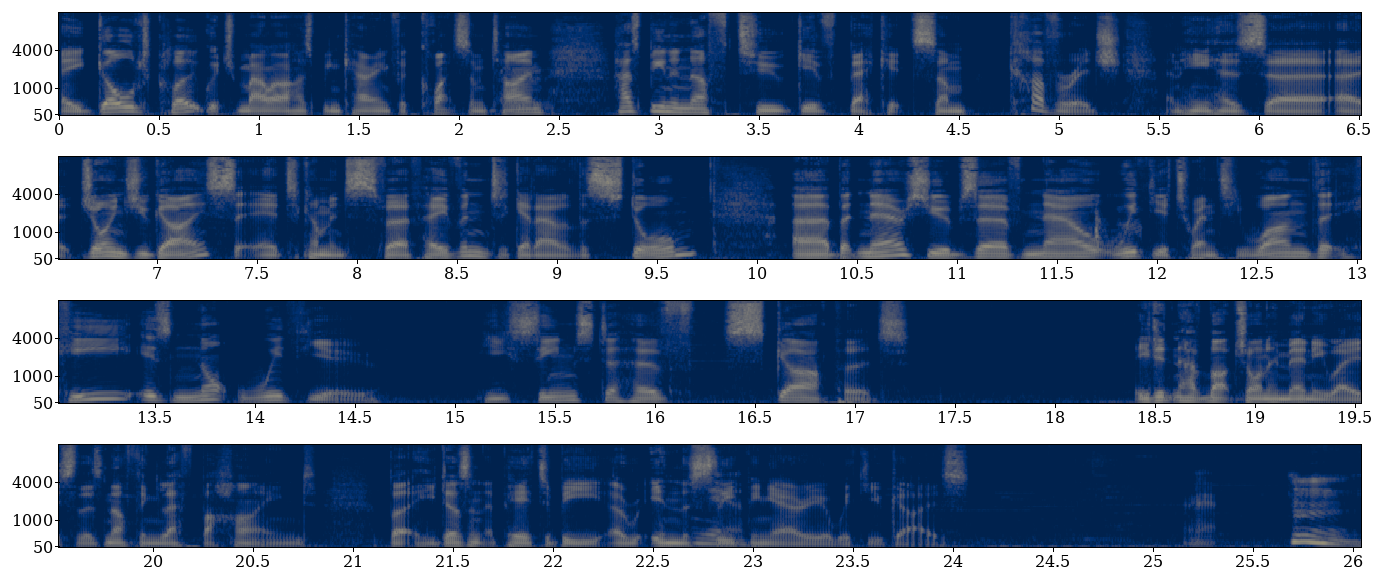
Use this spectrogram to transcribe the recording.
a gold cloak, which Malar has been carrying for quite some time, has been enough to give Beckett some coverage. And he has uh, uh, joined you guys uh, to come into Sverfhaven to get out of the storm. Uh, but Neris, you observe now with your 21 that he is not with you he seems to have scarpered. He didn't have much on him anyway, so there's nothing left behind. But he doesn't appear to be in the Yeah. sleeping area with you guys. Hmm.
